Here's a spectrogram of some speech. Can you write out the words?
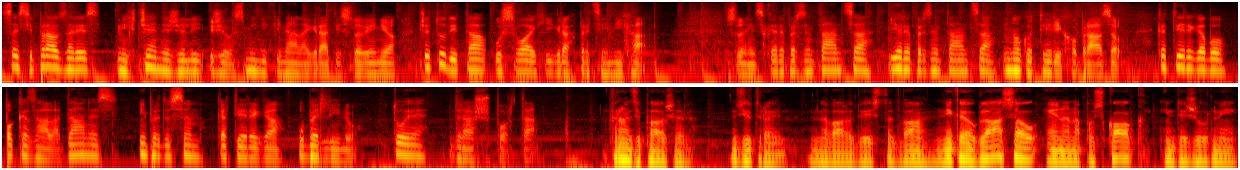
saj si prav zares nihče ne želi že v osmini finala igrati Slovenijo, če tudi ta v svojih igrah precej niha. Slovenska reprezentanca je reprezentanca mnogoterih obrazov, katerega bo pokazala danes in predvsem katerega v Berlinu. To je draž športa. Franci Pavšer, zjutraj na valu 202, nekaj oglasov, ena na poskok in dežurni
